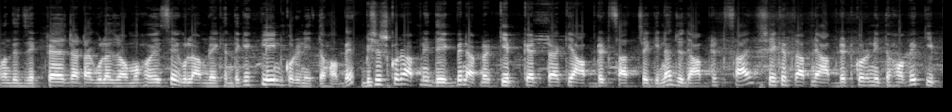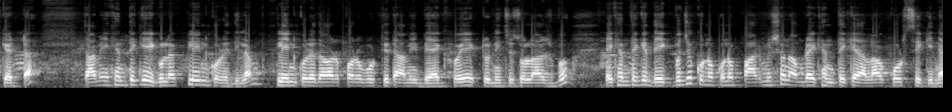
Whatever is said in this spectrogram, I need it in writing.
আমাদের যে ক্র্যাশ ডাটাগুলো জমা হয়েছে, এগুলো আমরা এখান থেকে ক্লিন করে নিতে হবে। বিশেষ করে আপনি দেখবেন আপনার কিপক্যাটটা কি আপডেট চাচ্ছে কিনা। যদি আপডেট চায়, সেক্ষেত্রে আপনি আপডেট করে নিতে হবে কিপক্যাটটা তো আমি এখান থেকে এগুলা ক্লিন করে দিলাম। ক্লিন করে দেওয়ার পরবর্তীতে আমি ব্যাগ হয়ে একটু নিচে চলে আসব। এখান থেকে দেখব যে কোনো কোনো পারমিশন আমরা এখান থেকে অ্যালাউ করছি কিনা,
